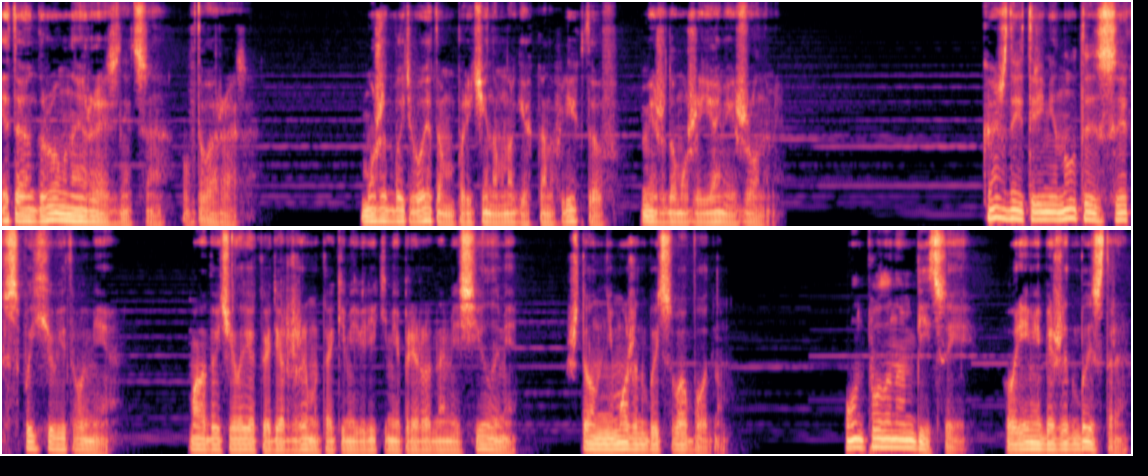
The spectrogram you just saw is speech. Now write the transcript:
Это огромная разница в два раза. Может быть в этом причина многих конфликтов между мужьями и женами. Каждые три минуты секс вспыхивает в уме. Молодой человек одержим такими великими природными силами, что он не может быть свободным. Он полон амбиций, время бежит быстро,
